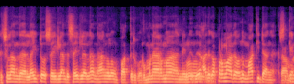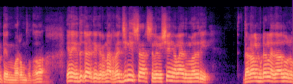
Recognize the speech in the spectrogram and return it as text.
ஆக்சுவலாக அந்த லைட் ஹவுஸ் சைடில் அந்த சைட்ல எல்லாம் நாங்களும் பார்த்துருக்கோம். ரொம்ப நேரமாக நின்றுது. அதுக்கப்புறமா அதை வந்து மாற்றிட்டாங்க செகண்ட் டைம் வரும்போதோ. ஏன்னா எதுக்காக கேட்குறேன்னா ரஜினி சார் சில விஷயங்கள்லாம் இது மாதிரி தடால் புடால் ஏதாவது ஒன்று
